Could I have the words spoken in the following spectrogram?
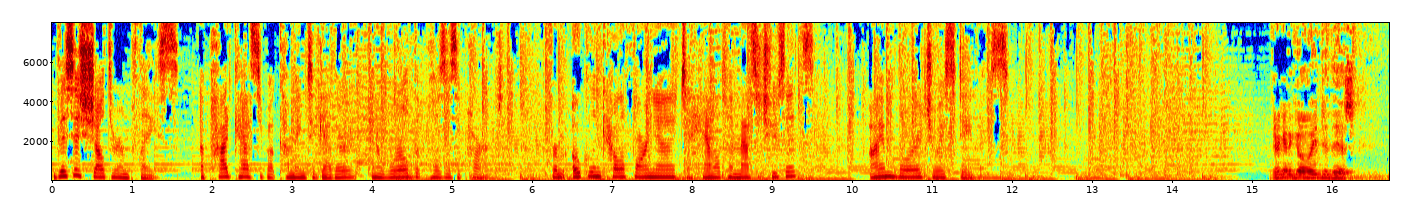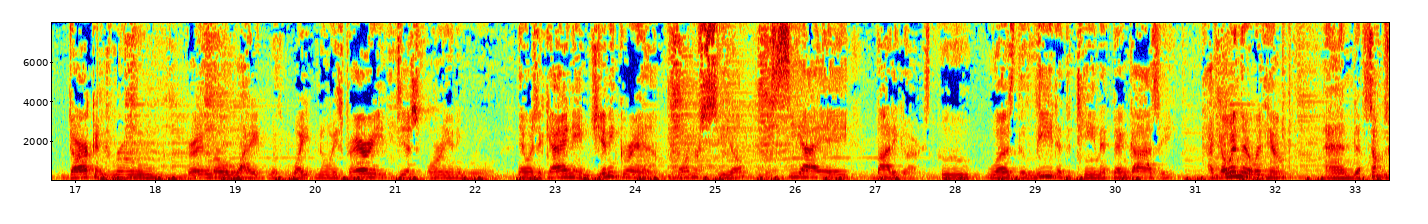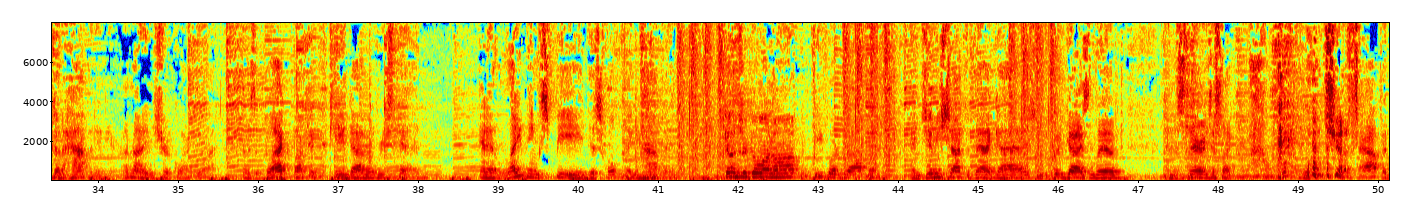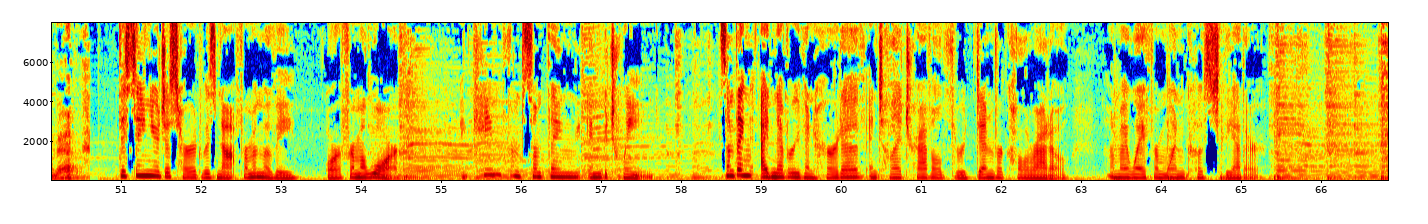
This is Shelter in Place, a podcast about coming together in a world that pulls us apart. From Oakland, California to Hamilton, Massachusetts, I'm Laura Joyce Davis. They're going to go into this darkened room, very low light with white noise, very disorienting room. There was a guy named Jimmy Graham, former SEAL, the CIA bodyguards, who was the lead of the team at Benghazi. I go in there with him, and uh, something's going to happen in here. I'm not even sure quite what. There was a black bucket that came down over his head, and at lightning speed, this whole thing happened. Guns are going off, and people are dropping, and Jimmy shot the bad guys, and the good guys lived. And the snare just like, wow, what, what just happened, man? The scene you just heard was not from a movie or from a war. It came from something in between. Something I'd never even heard of until I traveled through Denver, Colorado, on my way from one coast to the other.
